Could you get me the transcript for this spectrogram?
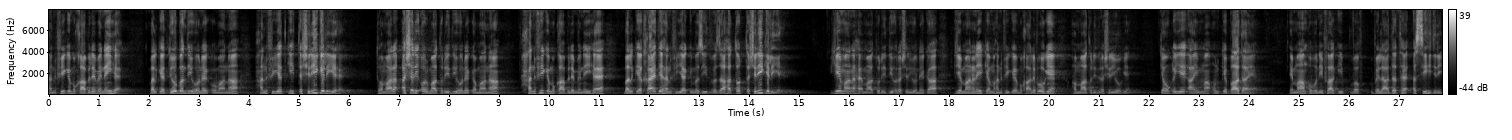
حنفی کے مقابلے میں نہیں ہے، بلکہ دیوبندی ہونے کا معنی حنفیت کی تشریح کے لیے ہے، تو ہمارا اشری اور ماتریدی ہونے کا معنی حنفی کے مقابلے میں نہیں ہے، بلکہ عقائد حنفیہ کی مزید وضاحت اور تشریح کے لیے ہے۔ یہ معنی ہے ماتریدی اور اشری ہونے کا۔ یہ معنی نہیں کہ ہم حنفی کے مخالف ہو گئے ہیں ہم ماتریدی اور اشری ہو گئے۔ ہیں کیونکہ یہ آئمہ ان کے بعد آئے ہیں۔ امام ابنیفا کی ولادت ہے اسی ہجری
